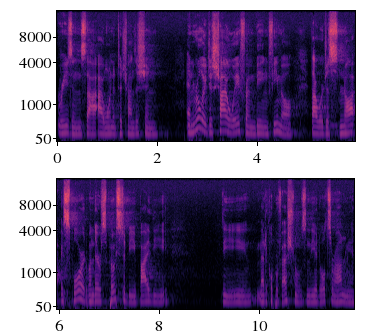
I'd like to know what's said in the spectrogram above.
reasons that I wanted to transition and really just shy away from being female that were just not explored when they were supposed to be by the, the medical professionals and the adults around me.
